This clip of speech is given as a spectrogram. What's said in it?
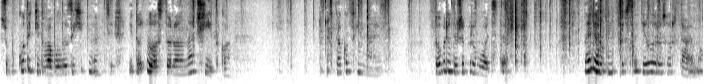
Щоб кутики два були згинуті. І тут була сторона чітка. Так от згинаємо. Добре дуже проводьте. Далі це все діло розгортаємо.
